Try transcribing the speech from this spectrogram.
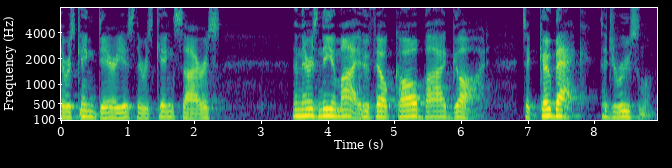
There was King Darius, there was King Cyrus. Then there is Nehemiah, who felt called by God to go back to Jerusalem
